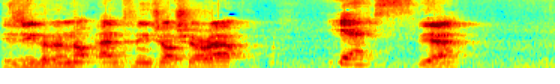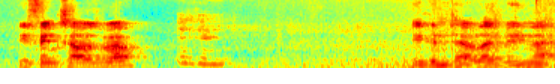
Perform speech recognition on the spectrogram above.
Is he going to knock Anthony Joshua out? Yes. Yeah? You think so as well? Mm-hmm. You can tell they mean that.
